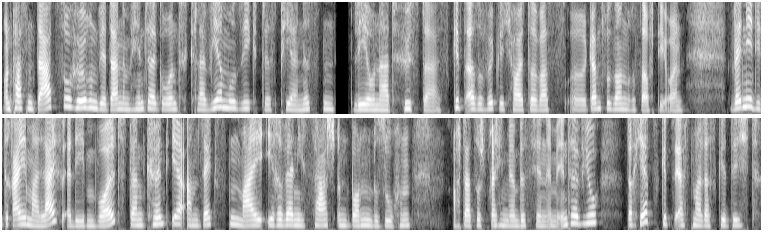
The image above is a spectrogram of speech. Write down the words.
Und passend dazu hören wir dann im Hintergrund Klaviermusik des Pianisten Leonard Hüster. Es gibt also wirklich heute was äh, ganz Besonderes auf die Ohren. Wenn ihr die drei mal live erleben wollt, dann könnt ihr am 6. Mai ihre Vernissage in Bonn besuchen. Auch dazu sprechen wir ein bisschen im Interview. Doch jetzt gibt's erstmal das Gedicht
